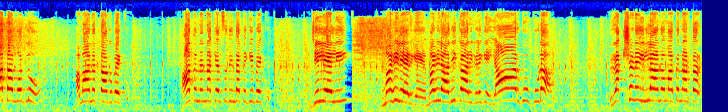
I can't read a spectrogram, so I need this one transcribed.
ಆತ ಮೊದಲು ಅಮಾನತ್ತಾಗಬೇಕು. ಆತನನ್ನ ಕೆಲಸದಿಂದ ತೆಗಿಬೇಕು. ಜಿಲ್ಲೆಯಲ್ಲಿ ಮಹಿಳೆಯರಿಗೆ, ಮಹಿಳಾ ಅಧಿಕಾರಿಗಳಿಗೆ ಯಾರಿಗೂ ಕೂಡ ರಕ್ಷಣೆ ಇಲ್ಲ ಅನ್ನೋ ಮಾತನಾಡ್ತಾರೆ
